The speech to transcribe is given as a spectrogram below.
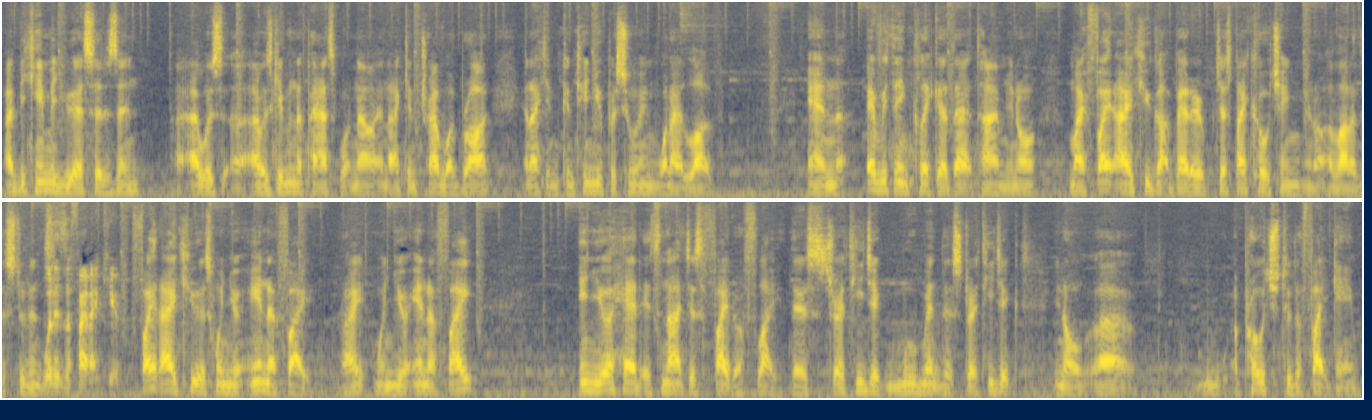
I became a U.S. citizen. I was, uh, I was given a passport now, and I can travel abroad, and I can continue pursuing what I love. And everything clicked at that time. You know, my fight IQ got better just by coaching, you know, a lot of the students. What is a fight IQ? Fight IQ is when you're in a fight, right? When you're in a fight, in your head, it's not just fight or flight. There's strategic movement, there's strategic, you know, uh, approach to the fight game,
